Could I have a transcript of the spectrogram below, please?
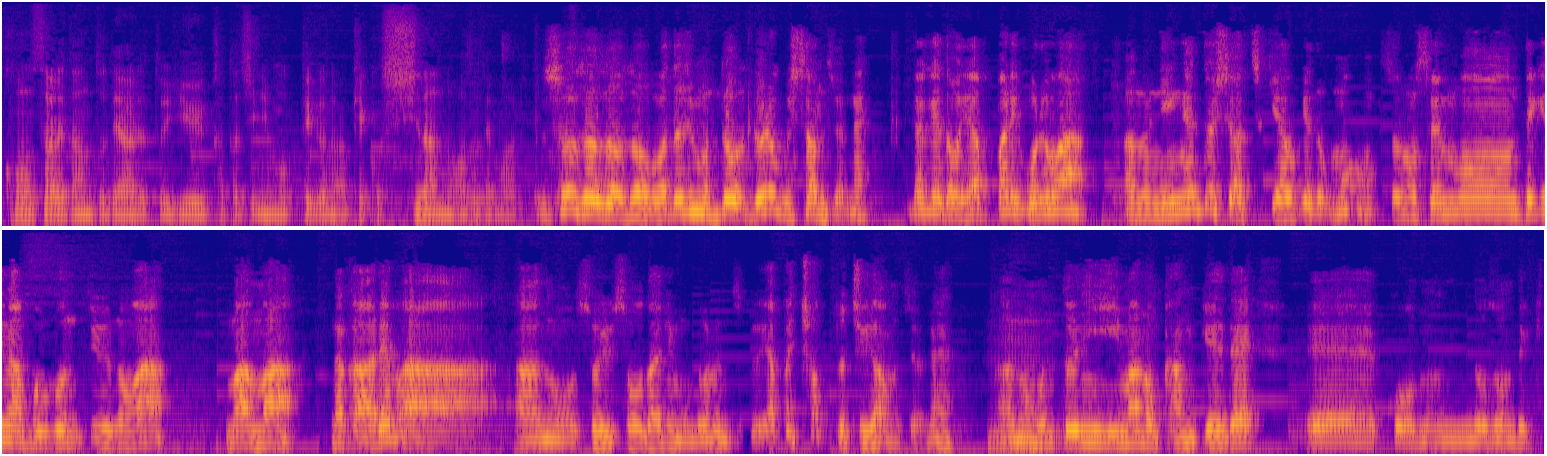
コンサルタントであるという形に持っていくのは結構至難の技でもあると。そうそうそうそう、私もど努力したんですよね。だけど、やっぱりこれはあの人間としては付き合うけども、その専門的な部分っていうのは、まあまあ、なんかあればあのそういう相談にも乗るんですけど、やっぱりちょっと違うんですよね。あの本当に今の関係で、えーこう望んでき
